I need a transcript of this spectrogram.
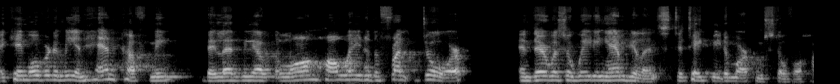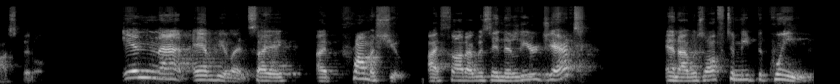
They came over to me and handcuffed me. They led me out the long hallway to the front door, and there was a waiting ambulance to take me to Markham Stouffville Hospital. In that ambulance, I, I promise you, I thought I was in a Learjet and I was off to meet the Queen.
